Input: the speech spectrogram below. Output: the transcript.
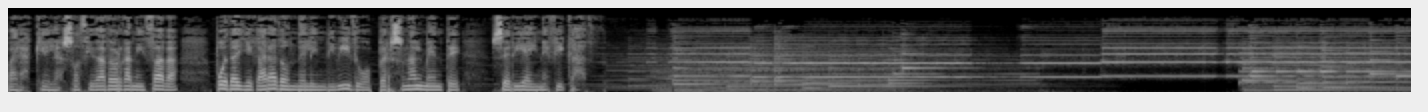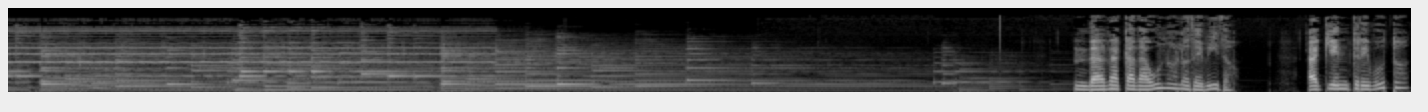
para que la sociedad organizada pueda llegar a donde el individuo personalmente sería ineficaz. Dad a cada uno lo debido. A quien tributo,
